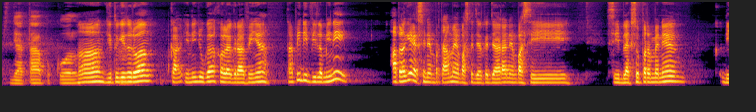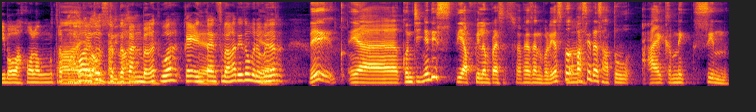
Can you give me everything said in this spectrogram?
Senjata, pukul. Gitu-gitu doang. Ka- Ini juga koreografinya. Tapi di film ini apalagi action yang pertama yang pas kejar-kejaran yang pas si si Black Superman-nya di bawah kolong truk. Ah, Wah, itu deg-degan banget gua. Kayak intens banget itu bener-bener. Jadi ya kuncinya di setiap film Fast, and Furious tuh pasti ada satu iconic scene,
